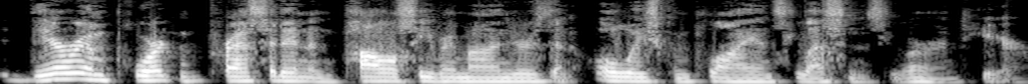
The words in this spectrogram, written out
they're important precedent and policy reminders and always compliance lessons learned here.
